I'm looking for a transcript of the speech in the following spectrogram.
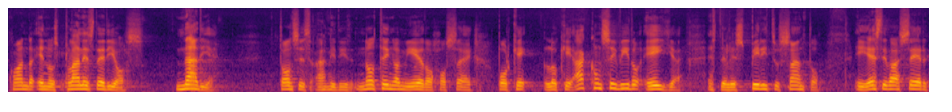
cuando en los planes de Dios. Nadie. Entonces Ani dice, no tenga miedo, José, porque lo que ha concebido ella es del Espíritu Santo y este va a ser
